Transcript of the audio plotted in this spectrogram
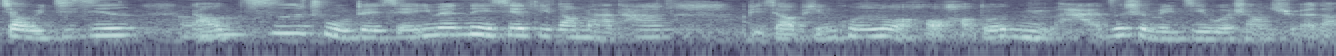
教育基金，然后资助这些，因为那些地方嘛，它比较贫困落后，好多女孩子是没机会上学的，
